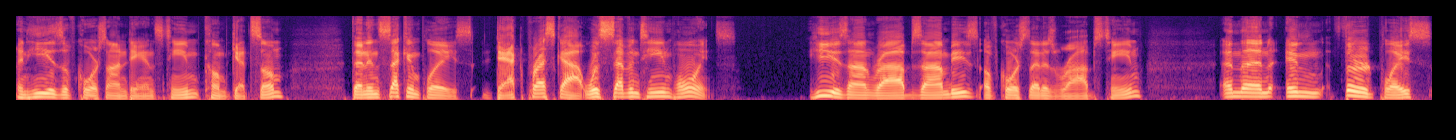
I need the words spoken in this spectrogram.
And he is, of course, on Dan's team. Come get some. Then in second place, Dak Prescott with 17 points. He is on Rob Zombies. Of course, that is Rob's team. And then in third place,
